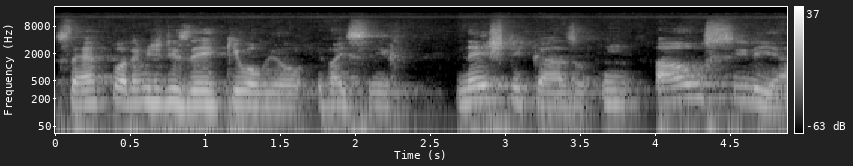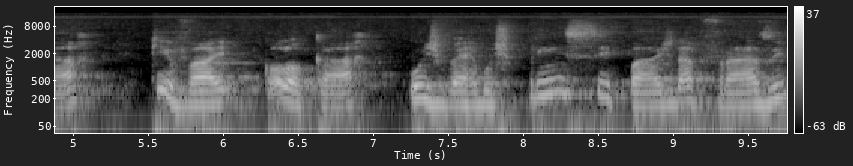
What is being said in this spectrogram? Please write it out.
certo? Podemos dizer que o will vai ser, neste caso, um auxiliar que vai colocar os verbos principais da frase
